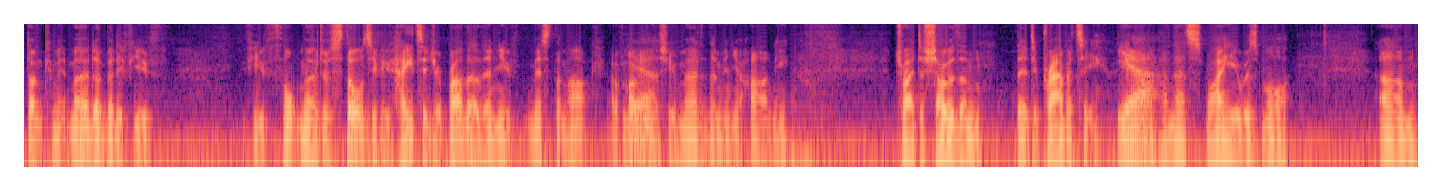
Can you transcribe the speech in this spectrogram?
don't commit murder, but if you've if you've thought murderous thoughts, if you've hated your brother, then you've missed the mark of Yeah. holiness. You've murdered them in your heart, and he tried to show them their depravity. you Yeah. know, and that's why he was more. Um,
